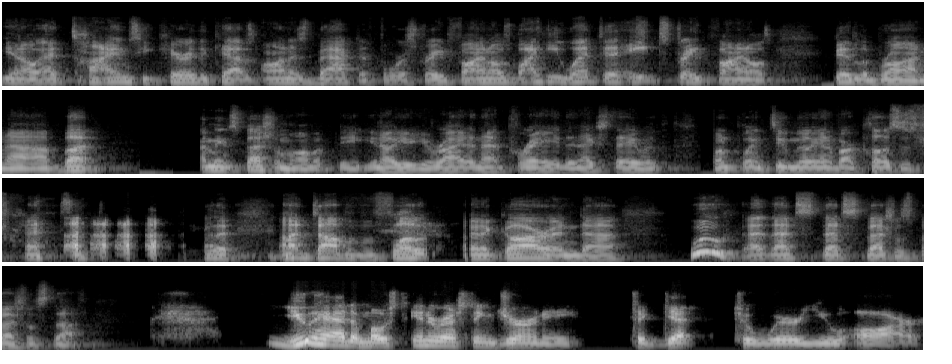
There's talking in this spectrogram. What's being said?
you know, at times he carried the Cavs on his back to four straight finals, why he went to eight straight finals, did LeBron. Uh, but I mean, special moment, Pete. You know, you, you ride in that parade the next day with 1.2 million of our closest friends on top of a float in a car, and uh, whoo, that, that's that's special, special stuff. You had a most interesting journey to get to where you are.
